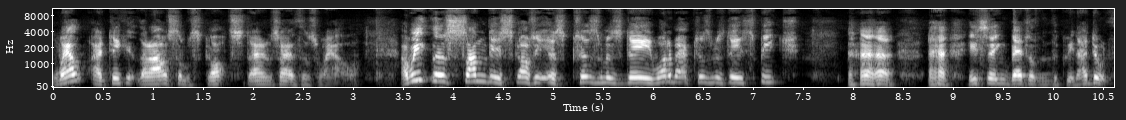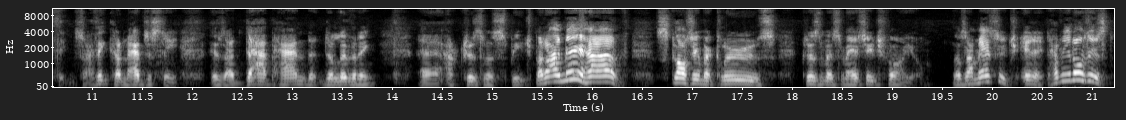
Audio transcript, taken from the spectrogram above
Well, I take it there are some Scots down south as well. A week this Sunday, Scottie, is Christmas Day. What about Christmas Day speech? he's saying better than the Queen. I don't think so. I think Her Majesty is a dab hand at delivering uh, a Christmas speech. But I may have Scottie McClue's Christmas message for you. There's a message in it. Have you noticed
